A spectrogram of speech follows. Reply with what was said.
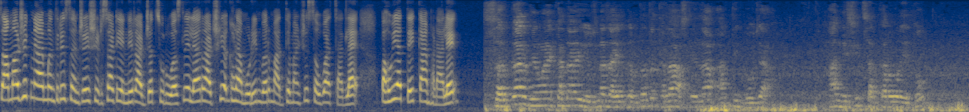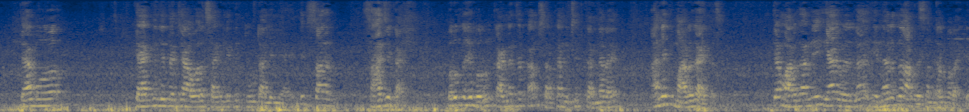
सामाजिक न्यायमंत्री संजय शिरसाट यांनी राज्यात सुरू असलेल्या राजकीय घडामोडींवर माध्यमांशी संवाद साधलाय. पाहुयात ते काय म्हणाले. सरकार जेव्हा एखादा योजना जाहीर करतो तर त्याला असलेला आर्थिक बोजा हा निश्चित सरकारवर येतो. त्यामुळं कॅगने जे त्याच्या अहवालात सांगितले की तूट आलेली आहे ते सा साहजिक आहे. परंतु हे भरून काढण्याचं काम सरकार निश्चित करणार आहे. अनेक मार्ग आहेत असं. त्या मार्गाने या वेळेला येणारा जो अर्थसंकल्प आहे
